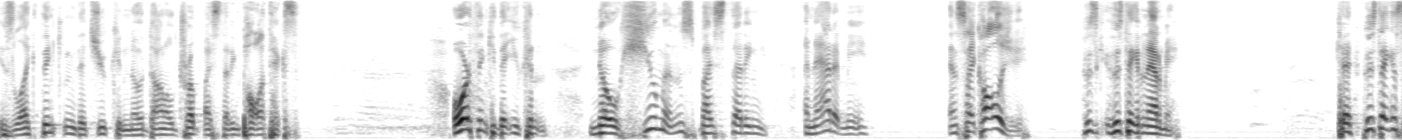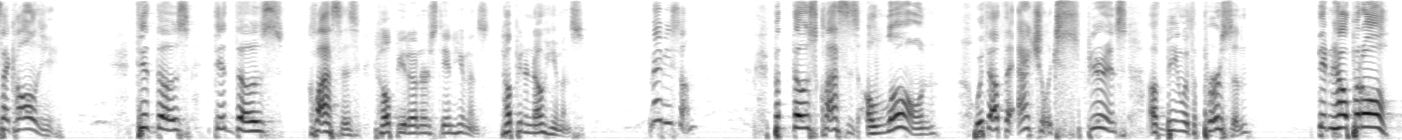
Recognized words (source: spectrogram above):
is like thinking that you can know Donald Trump by studying politics. Or thinking that you can know humans by studying anatomy and psychology. Who's, who's taking anatomy? Okay, who's taking psychology? Did those, did those classes help you to understand humans? Help you to know humans? Maybe some. But those classes alone, without the actual experience of being with a person, didn't help at all.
